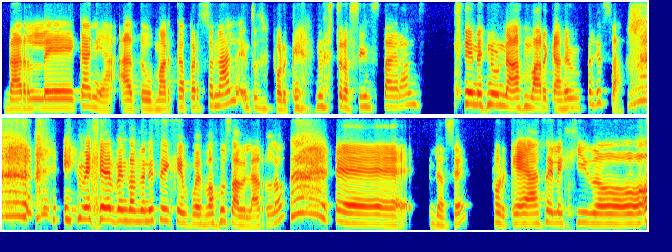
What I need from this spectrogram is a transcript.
darle caña a tu marca personal, entonces, ¿por qué nuestros Instagrams tienen una marca de empresa. Y me quedé pensando en eso y dije, pues vamos a hablarlo. Eh, no sé, ¿por qué has elegido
